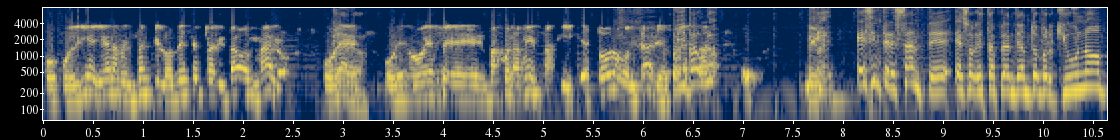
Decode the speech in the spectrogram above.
o podría llegar a pensar que lo descentralizado es malo o Claro. es, o, o es, eh, bajo la mesa y es todo lo contrario. Oye, Pablo. Es interesante eso que estás planteando porque uno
